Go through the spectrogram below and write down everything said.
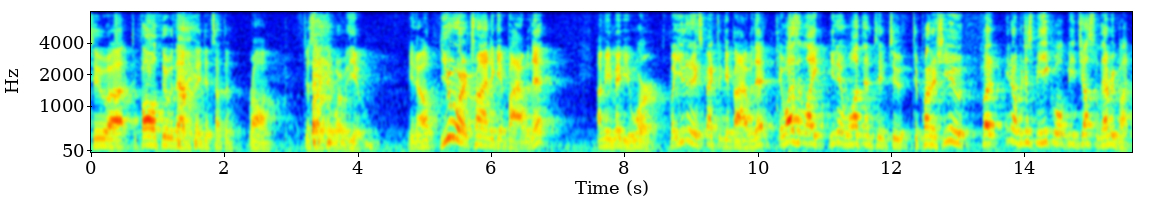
to uh, to follow through with them if they did something wrong, just like they were with you. You know, you weren't trying to get by with it. I mean, maybe you were, but you didn't expect to get by with it. It wasn't like you didn't want them to, to, to punish you, but you know, but just be equal, be just with everybody.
